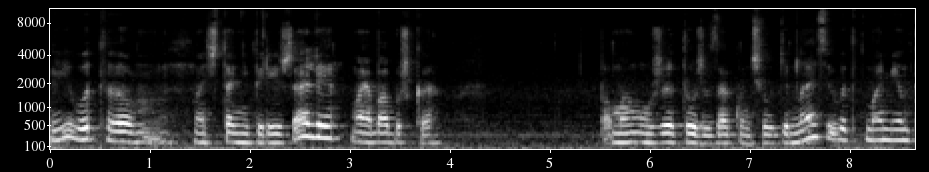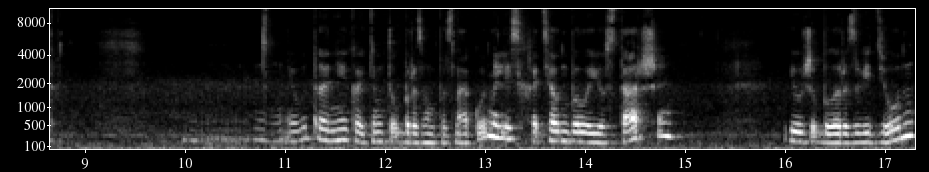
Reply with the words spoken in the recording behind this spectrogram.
и вот, эм, значит, они переезжали. Моя бабушка по-моему, уже тоже закончила гимназию в этот момент. И вот они каким-то образом познакомились, хотя он был ее старше и уже был разведен.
